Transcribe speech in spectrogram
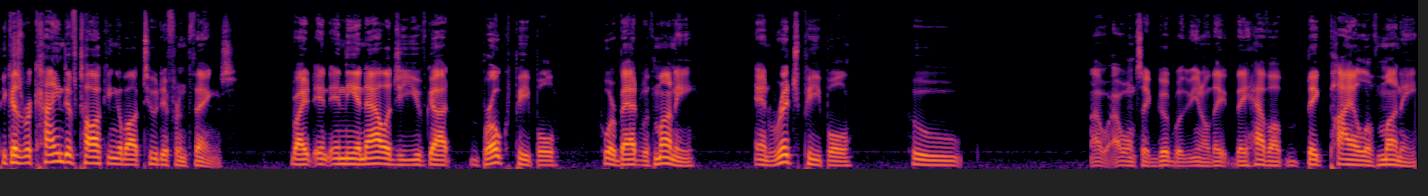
because we're kind of talking about two different things, right? In, in the analogy, you've got broke people who are bad with money and rich people who I, won't say good with, you know, they, they have a big pile of money.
